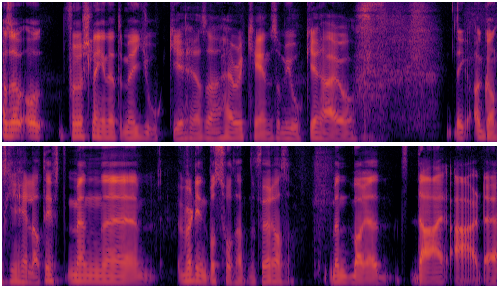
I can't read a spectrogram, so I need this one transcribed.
Altså, For å slenge dette med joker altså Harry Kane som joker er jo det er ganske relativt. Men uh, Vært inne på Southampton før, altså. Men bare der er det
